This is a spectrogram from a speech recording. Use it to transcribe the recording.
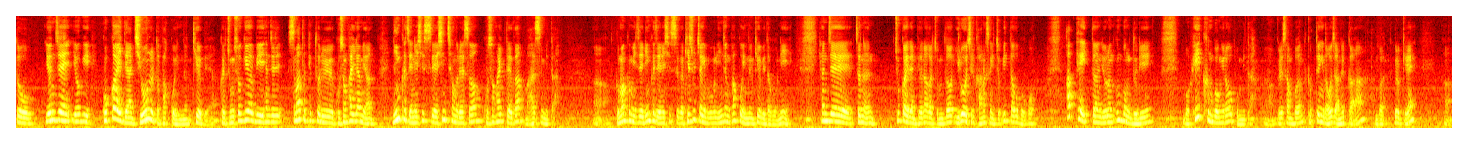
또 현재 여기 국가에 대한 지원을 또 받고 있는 기업이에요. 그 중소기업이 현재 smart factory를 구성하려면 링크 제니시스에 신청을 해서 구성할 때가 많습니다. 어, 그만큼 이제 링크 제니시스가 기술적인 부분을 인정받고 있는 기업이다 보니 현재 저는 주가에 대한 변화가 좀 더 이루어질 가능성이 좀 있다고 보고 앞에 있던 이런 음봉들이 뭐 페이크 음봉이라고 봅니다. 어, 그래서 한번 급등이 나오지 않을까 한번 그렇게 어,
